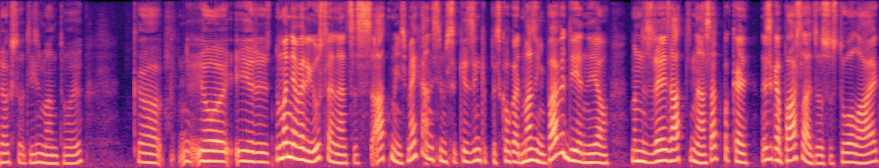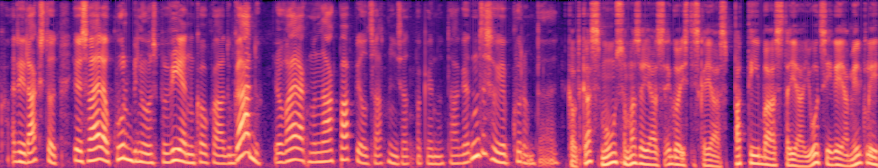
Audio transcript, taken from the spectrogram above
rakstot izmantoju. Ka, jo ir, nu, man jau arī uztrenēts tas atmiņas mehānisms, ka es zinu, ka pēc kaut kāda maziņa pavadiena jau man uzreiz attinās atpakaļ. Es kā pārslēdzos uz to laiku, arī rakstot, jo es vairāk kurbinos pa vienu kaut kādu gadu, jo vairāk man nāk papildus atmiņas atpakaļ no tā gada. Nu, tas jau jebkuram tā ir. Kaut kas mūsu mazajās egoistiskajās patībās, tajā jocīgajā mirklī,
